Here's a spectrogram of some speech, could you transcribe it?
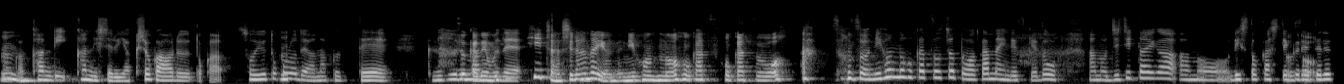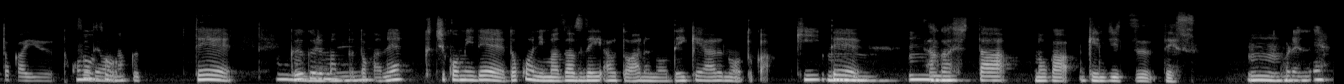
なんか管理、管理してる役所があるとか、そういうところではなくって、そ Google うか、でもマップで、ひーちゃん知らないよね、日本の 補活、補活を。あ、そうそう、日本の補活をちょっとわかんないんですけど、あの、自治体が、あの、リスト化してくれてるとかいうところではなくって、Google マップとかね、口コミで、どこにマザーズデイアウトあるの、デイケアあるのとか聞いて、探し、したのが現実です。うん、これね、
